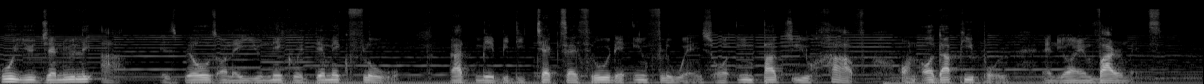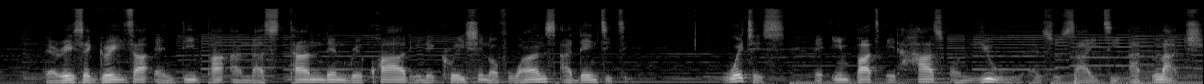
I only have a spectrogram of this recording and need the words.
who you genuinely are is built on a unique rhythmic flow that may be detected through the influence or impact you have on other people and your environment. There is a greater and deeper understanding required in the creation of one's identity, which is the impact it has on you and society at large.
